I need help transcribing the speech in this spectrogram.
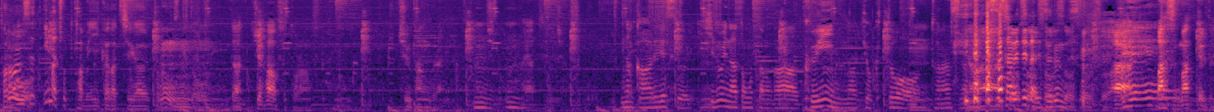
トランス今ちょっと多分言い方違うとうんうんですけど、ダッチハウストランス中間ぐらいな感じの流行ってた。じゃなんかあれですよひどいなと思ったのがクイーンの曲とうん。トランスがミックスされてたりするんですよ。バス待ってる時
